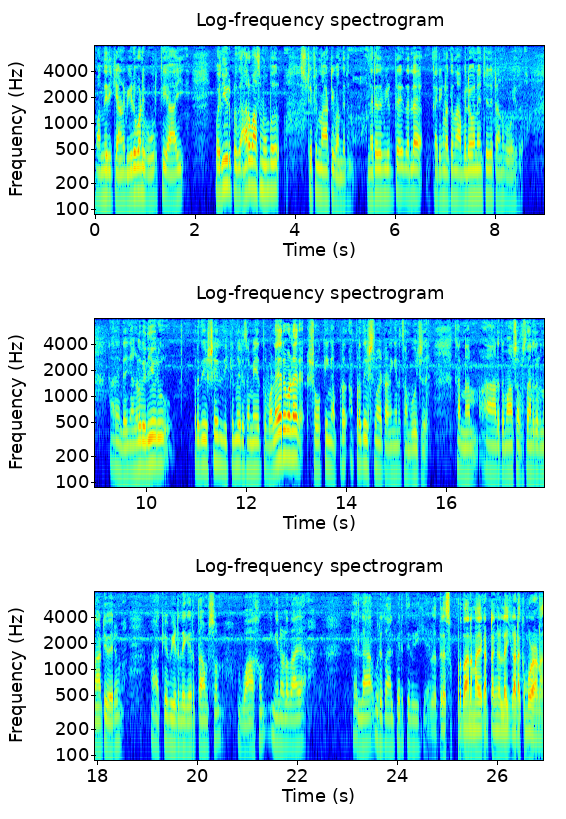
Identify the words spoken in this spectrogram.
വന്നിരിക്കുകയാണ്. വീട് പണി പൂർത്തിയായി. വലിയൊരു പ്രതി ആറ് മാസം മുമ്പ് സ്റ്റെഫിൻ നാട്ടിൽ വന്നിരുന്നു. അന്നേരം വീട്ടിലെ ഇതെല്ലാം കാര്യങ്ങളൊക്കെ അവലോകനം ചെയ്തിട്ടാണ് പോയത്. അതിന്റെ ഞങ്ങൾ വലിയൊരു പ്രതീക്ഷയിൽ നിൽക്കുന്ന ഒരു സമയത്ത് വളരെ വളരെ ഷോക്കിംഗ് അപ്ര അപ്രതീക്ഷിതമായിട്ടാണ് ഇങ്ങനെ സംഭവിച്ചത്. കാരണം അടുത്ത മാസം അവസാനത്തോട് നാട്ടിൽ വരും. ഒക്കെ വീടിന്റെ കയറി താമസം വിവാഹം ഇങ്ങനെയുള്ളതായ എല്ലാ ഒരു താല്പര്യത്തിലിരിക്കുക. ജീവിതത്തിലെ സുപ്രധാനമായ ഘട്ടങ്ങളിലേക്ക് കടക്കുമ്പോഴാണ്.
